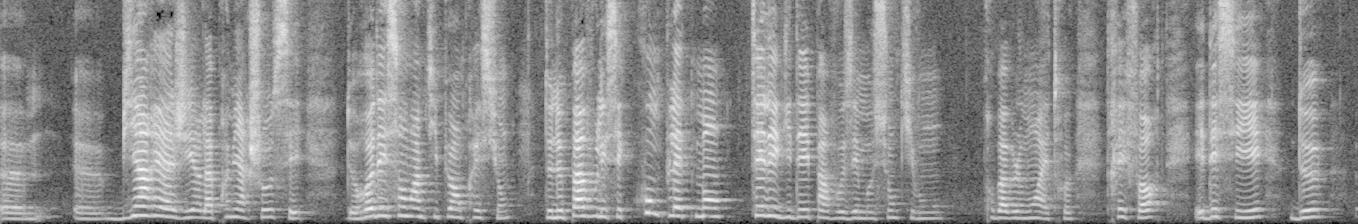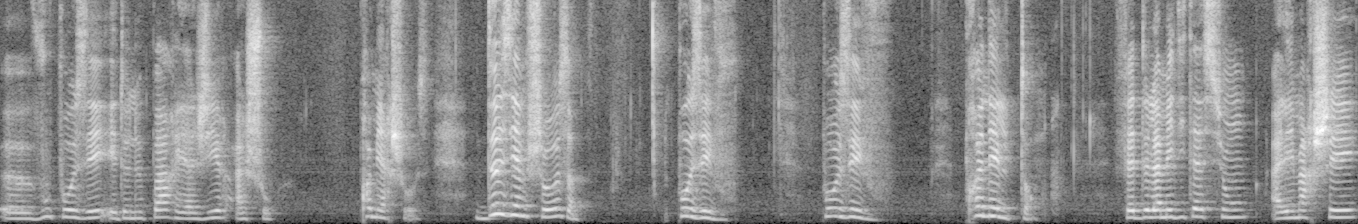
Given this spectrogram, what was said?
euh, euh, bien réagir, la première chose c'est de redescendre un petit peu en pression, de ne pas vous laisser complètement téléguider par vos émotions qui vont probablement être très fortes et d'essayer de euh, vous poser et de ne pas réagir à chaud. Première chose. Deuxième chose, posez-vous. Posez-vous. Prenez le temps. Faites de la méditation, allez marcher,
